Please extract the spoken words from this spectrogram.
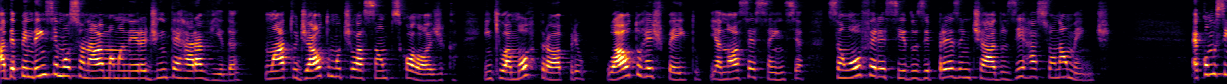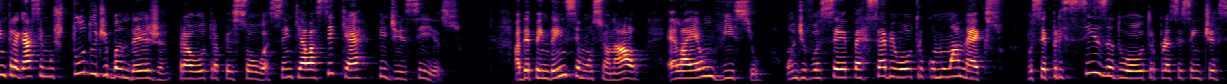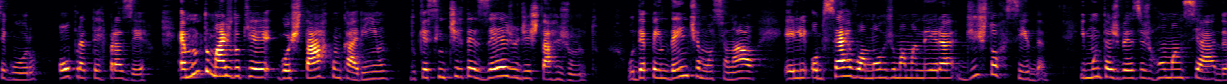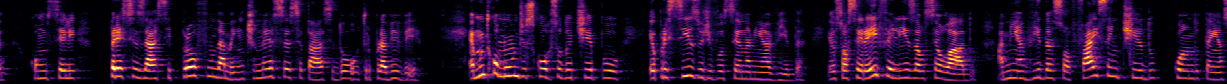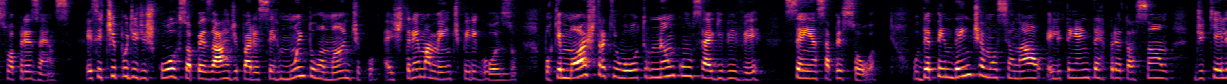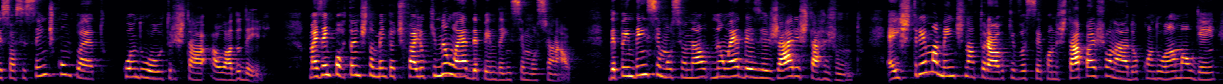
A dependência emocional é uma maneira de enterrar a vida, um ato de automutilação psicológica, em que o amor próprio, o autorrespeito e a nossa essência são oferecidos e presenteados irracionalmente. É como se entregássemos tudo de bandeja para outra pessoa sem que ela sequer pedisse isso. A dependência emocional, ela é um vício, onde você percebe o outro como um anexo, você precisa do outro para se sentir seguro ou para ter prazer. É muito mais do que gostar com carinho, do que sentir desejo de estar junto. O dependente emocional, ele observa o amor de uma maneira distorcida e muitas vezes romanceada, como se ele precisasse profundamente, necessitasse do outro para viver. É muito comum um discurso do tipo: eu preciso de você na minha vida. Eu só serei feliz ao seu lado. A minha vida só faz sentido quando tem a sua presença. Esse tipo de discurso, apesar de parecer muito romântico, é extremamente perigoso, porque mostra que o outro não consegue viver sem essa pessoa. O dependente emocional, ele tem a interpretação de que ele só se sente completo quando o outro está ao lado dele. Mas é importante também que eu te fale o que não é dependência emocional. Dependência emocional não é desejar estar junto. É extremamente natural que você, quando está apaixonado ou quando ama alguém,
